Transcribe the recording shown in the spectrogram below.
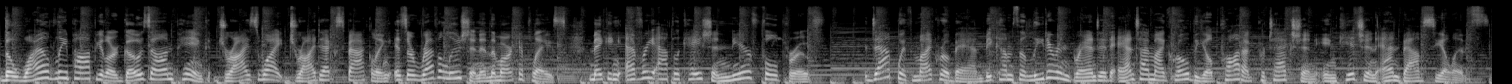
The wildly popular Goes On Pink Dries White Drydex Spackling is a revolution in the marketplace, making every application near foolproof. DAP with Microban becomes the leader in branded antimicrobial product protection in kitchen and bath sealants.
